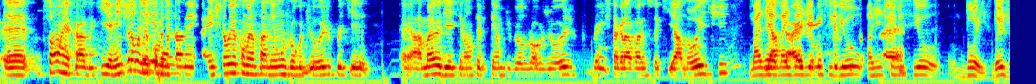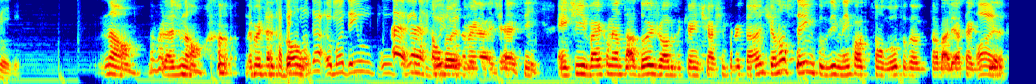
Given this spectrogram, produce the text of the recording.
É, só um recado aqui, a gente Não, não, ia comentar nem, a gente não ia comentar nenhum jogo de hoje, porque é, a maioria aqui não teve tempo de ver os jogos de hoje. A gente tá gravando isso aqui à noite. Mas, é, mas a tarde gente a gente conseguiu, a gente é. conseguiu dois, dois jogos. Não, na verdade não. na verdade só um. mandar, eu mandei o. o É, é, são dois, na jogos. verdade. É, sim. A gente vai comentar dois jogos que a gente acha importante. Eu não sei, inclusive, nem quais que são os outros. Eu trabalhei a tarde Olha, inteira.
